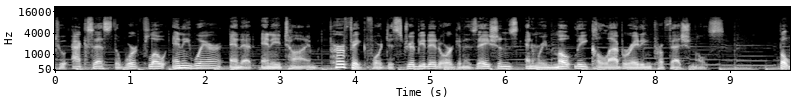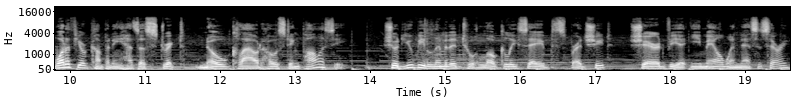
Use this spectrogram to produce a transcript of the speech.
to access the workflow anywhere and at any time, perfect for distributed organizations and remotely collaborating professionals. But what if your company has a strict no cloud hosting policy? Should you be limited to a locally saved spreadsheet, shared via email when necessary?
